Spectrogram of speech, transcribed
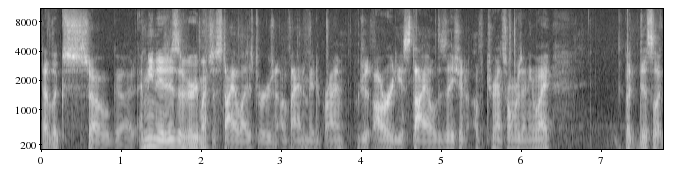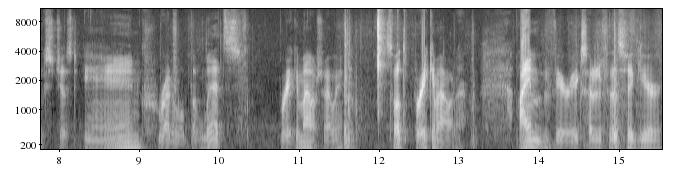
That looks so good. I mean, it is a very much a stylized version of animated Prime, which is already a stylization of Transformers anyway. But this looks just incredible. But let's break him out, shall we? So let's break him out. I'm very excited for this figure.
